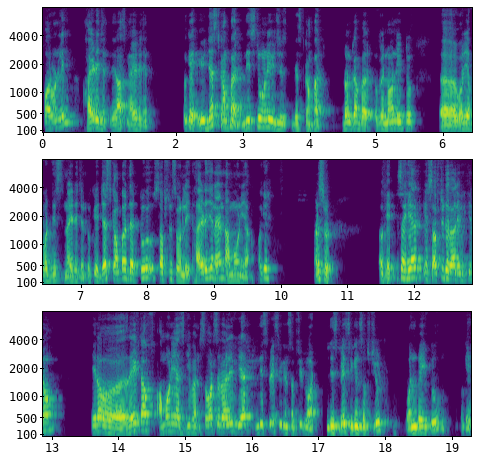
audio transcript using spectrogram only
For only hydrogen. They're asking hydrogen. Okay, you just compare these two only. You just, just compare. Don't compare. Okay, no need to uh, worry about this nitrogen. Okay, just compare the two substances only, hydrogen and ammonia. Okay, understood? Okay, so here you substitute the value. You know, you know, rate of ammonia is given. So what's the value here? In this place, we can substitute what? In this place, we can substitute 1 by 2, okay,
